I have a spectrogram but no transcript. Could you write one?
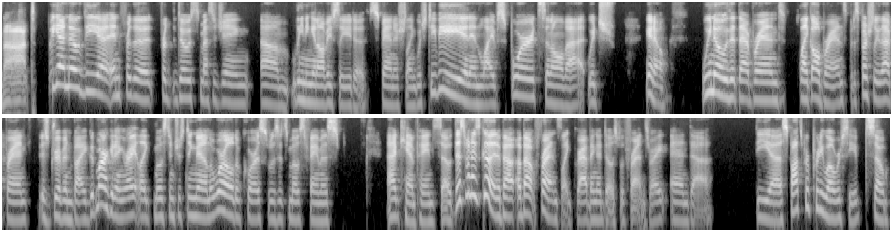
Not. but yeah, no, the uh, and for the for the Dos messaging, um, leaning in obviously to Spanish language TV and, and live sports and all that, which you know, we know that that brand, like all brands, but especially that brand, is driven by good marketing, right? Like most interesting man in the world, of course, was its most famous ad campaign. So this one is good about about friends, like grabbing a Dos with friends, right? And uh, the uh, spots were pretty well received. So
